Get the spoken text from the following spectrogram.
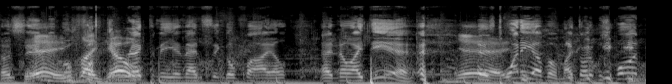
Those Yeah, he's like, yo. wrecked me in that single file. I had no idea. Yeah. There's 20 of them. I thought it was one.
